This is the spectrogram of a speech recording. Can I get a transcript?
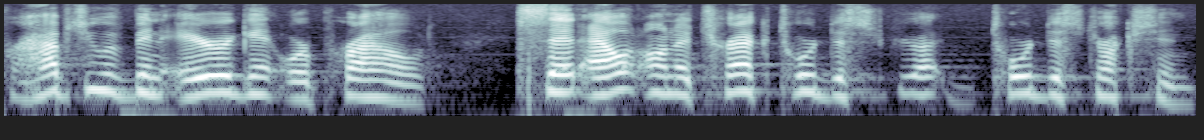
Perhaps you have been arrogant or proud, set out on a trek toward, destru- toward destruction,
